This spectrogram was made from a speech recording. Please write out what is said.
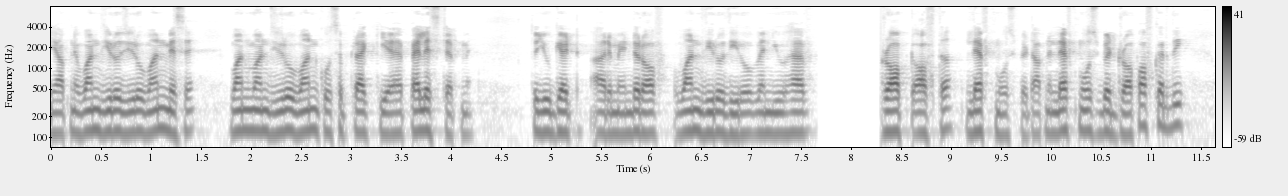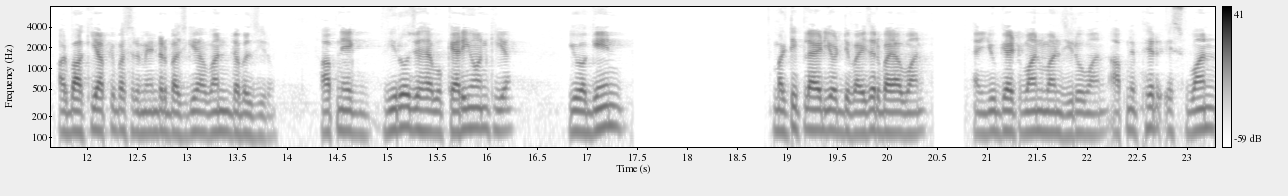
یا آپ نے ون زیرو زیرو ون میں سے ون ون زیرو ون کو سبٹریکٹ کیا ہے پہلے اسٹیپ میں تو you get a remainder of one zero zero when you have dropped off the left most bit آپ نے left most bit drop off کر دی اور باقی آپ کے پاس ریمائنڈر بچ گیا ون ڈبل زیرو آپ نے ایک زیرو جو ہے وہ کیری آن کیا you again multiplied your divisor by one and you get one one zero one آپ نے پھر اس ون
